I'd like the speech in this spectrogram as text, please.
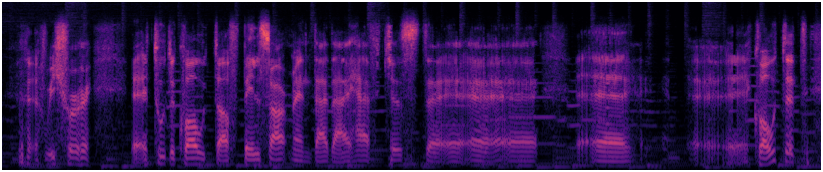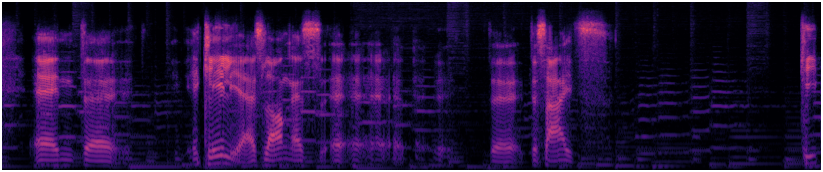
refer uh, to the quote of Bill Zartman that I have just quoted, and clearly, as long as the the sides keep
